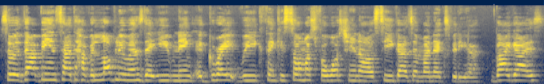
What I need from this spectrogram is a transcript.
So with that being said, have a lovely Wednesday evening, a great week. Thank you so much for watching and I'll see you guys in my next video. Bye guys.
